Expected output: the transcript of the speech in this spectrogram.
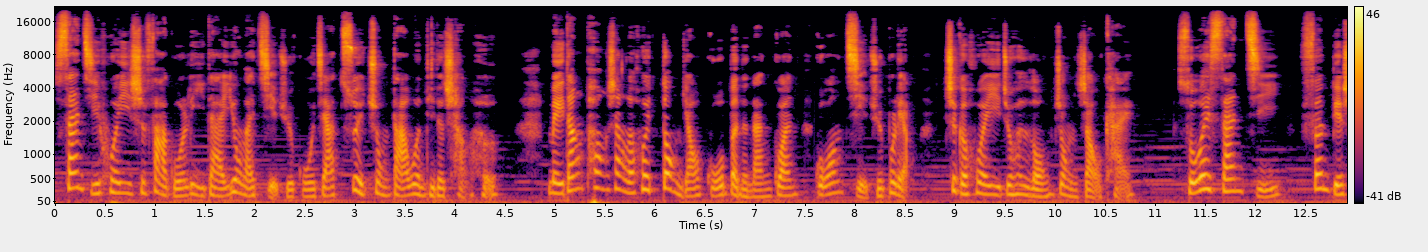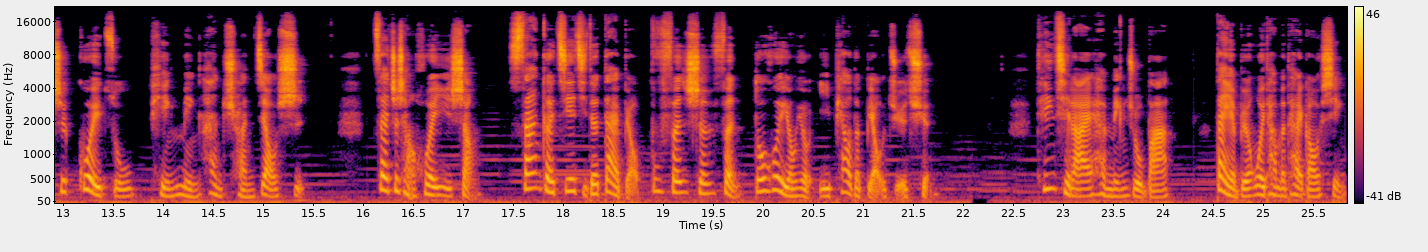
三级会议是法国历代用来解决国家最重大问题的场合。每当碰上了会动摇国本的难关，国王解决不了，这个会议就会隆重召开。所谓三级，分别是贵族、平民和传教士。在这场会议上，三个阶级的代表不分身份，都会拥有一票的表决权。听起来很民主吧？但也不用为他们太高兴，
